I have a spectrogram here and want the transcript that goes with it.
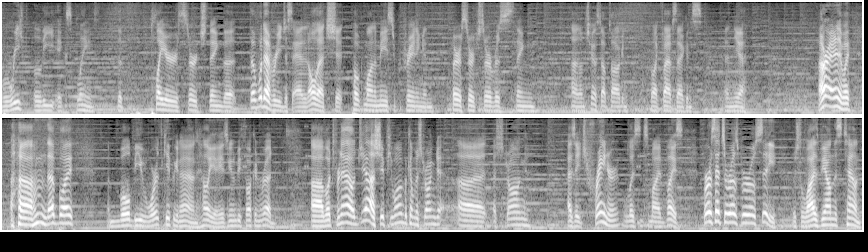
briefly explained the player search thing, the, the whatever he just added, all that shit. Pokemon to me, super training, and player search service thing. I am just gonna stop talking for like five seconds. And yeah. Alright, anyway. Um, that boy will be worth keeping an eye on. Hell yeah, he's gonna be fucking red. Uh, but for now, Josh, if you want to become a strong, uh, a strong as a trainer, listen to my advice. First, head to Rustboro City, which lies beyond this town.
